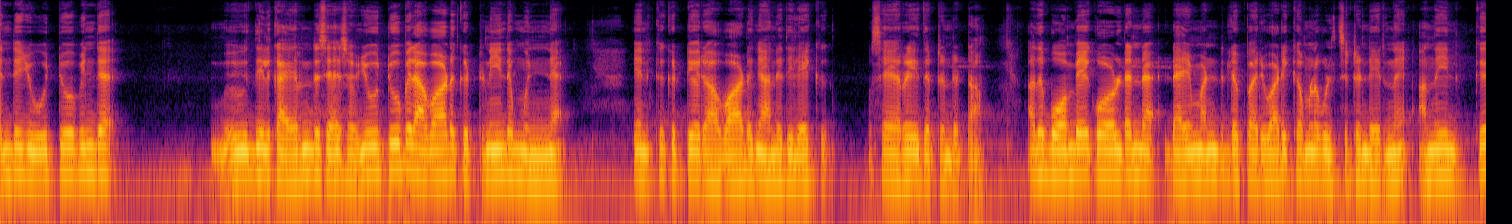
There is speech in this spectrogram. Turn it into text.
എന്റെ യൂട്യൂബിന്റെ ഇതിൽ കയറിന്റെ ശേഷം യൂട്യൂബിൽ അവാർഡ് കിട്ടണതിന്റെ മുന്നേ എനിക്ക് കിട്ടിയ ഒരു അവാർഡ് ഞാൻ ഇതിലേക്ക് ഷെയർ ചെയ്തിട്ടുണ്ട് കേട്ടോ അത് ബോംബെ ഗോൾഡൻ ഡയമണ്ടിന്റെ പരിപാടിക്ക് നമ്മൾ വിളിച്ചിട്ടുണ്ടായിരുന്നു. അന്ന് എനിക്ക്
